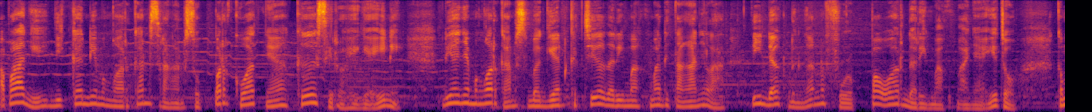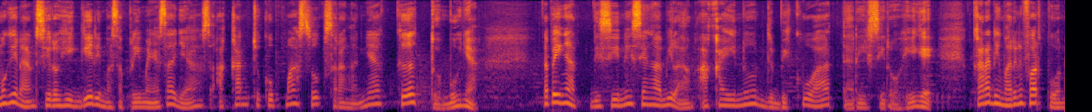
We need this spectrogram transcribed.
Apalagi jika dia mengeluarkan serangan super kuatnya ke Shirohige ini. Dia hanya mengeluarkan sebagian kecil dari magma di tangannya lah, tidak dengan full power dari magmanya itu. Kemungkinan Shirohige di masa primanya saja akan cukup masuk serangannya ke tubuhnya. Tapi ingat, di sini saya nggak bilang Akainu lebih kuat dari Shirohige. Karena di Marineford pun,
